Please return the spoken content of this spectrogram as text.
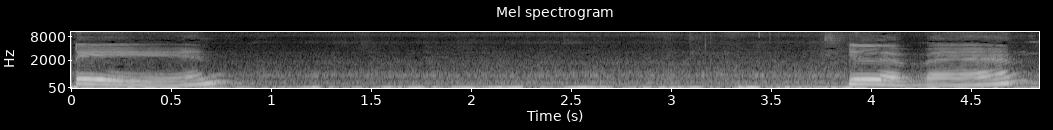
ten eleven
